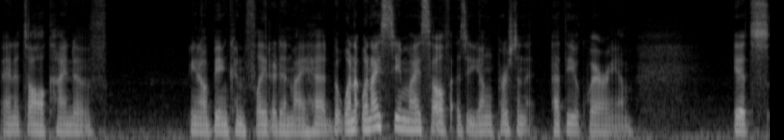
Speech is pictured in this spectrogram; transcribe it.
and it's all kind of you know being conflated in my head. But when when I see myself as a young person at the aquarium, it's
